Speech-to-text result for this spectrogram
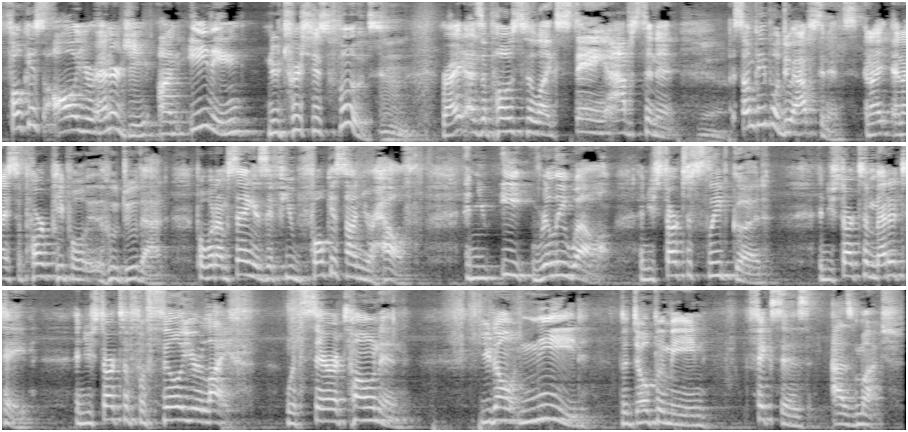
focus all your energy on eating nutritious foods, mm. right? As opposed to like staying abstinent. Yeah. Some people do abstinence, and I and I support people who do that. But what I'm saying is, if you focus on your health and you eat really well, and you start to sleep good, and you start to meditate, and you start to fulfill your life with serotonin, you don't need the dopamine fixes as much.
